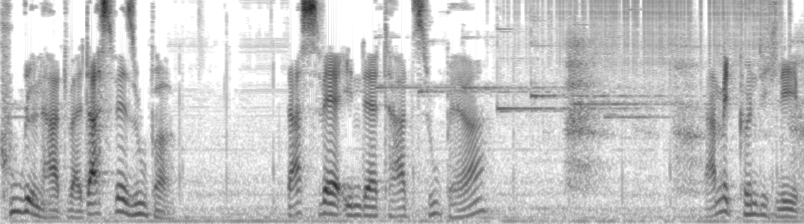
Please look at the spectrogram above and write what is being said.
Kugeln hat, weil das wäre super. Das wäre in der Tat super. Damit könnte ich leben.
